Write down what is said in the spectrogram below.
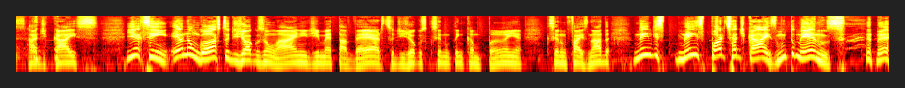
radicais. E assim, eu não gosto de jogos online, de metaverso, de jogos que você não tem campanha, que você não faz nada, nem, de, nem esportes radicais, muito menos, né?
